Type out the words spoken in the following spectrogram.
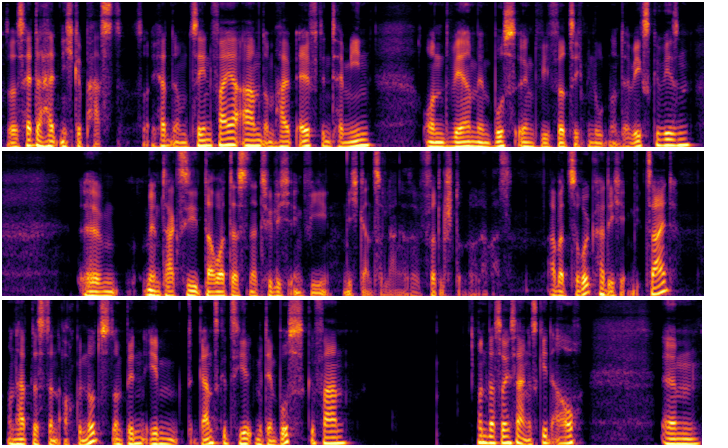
So, das hätte halt nicht gepasst. So, ich hatte um zehn Feierabend, um halb elf den Termin und wäre mit dem Bus irgendwie 40 Minuten unterwegs gewesen. Ähm, mit dem Taxi dauert das natürlich irgendwie nicht ganz so lange, also eine Viertelstunde oder was. Aber zurück hatte ich eben die Zeit und habe das dann auch genutzt und bin eben ganz gezielt mit dem Bus gefahren. Und was soll ich sagen, es geht auch. Ähm,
